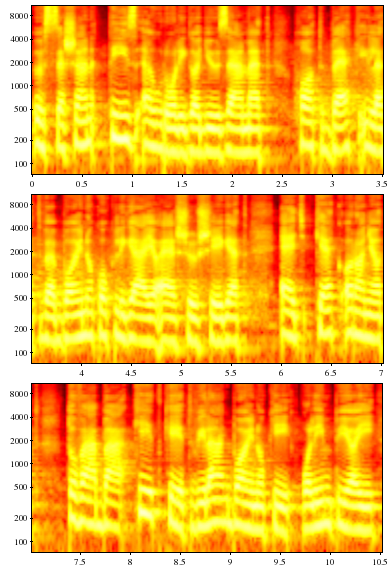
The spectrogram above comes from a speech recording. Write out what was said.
összesen 10 Euróliga győzelmet, 6 BEK, illetve Bajnokok Ligája elsőséget, egy KEK aranyat, továbbá két-két világbajnoki, olimpiai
